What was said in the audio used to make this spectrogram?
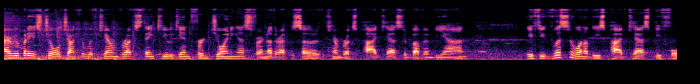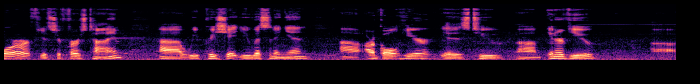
Hi, everybody. It's Joel Junker with Cameron Brooks. Thank you again for joining us for another episode of the Cameron Brooks podcast, Above and Beyond. If you've listened to one of these podcasts before, or if it's your first time, uh, we appreciate you listening in. Uh, our goal here is to um, interview uh,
